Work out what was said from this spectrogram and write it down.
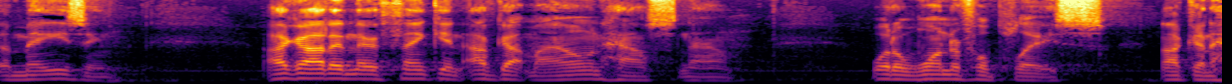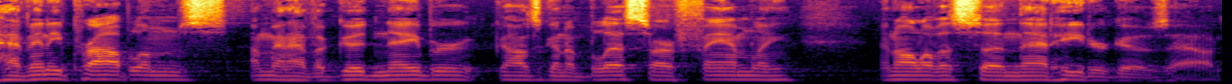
amazing. I got in there thinking, I've got my own house now. What a wonderful place. Not going to have any problems. I'm going to have a good neighbor. God's going to bless our family. And all of a sudden, that heater goes out.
